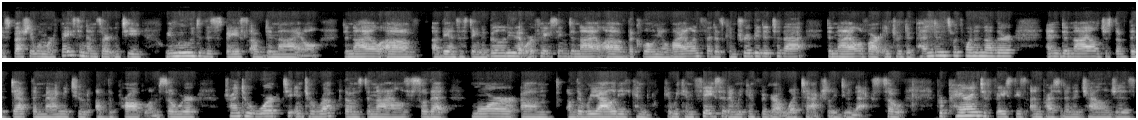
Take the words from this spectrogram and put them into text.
especially when we're facing uncertainty, we move into this space of denial denial of uh, the unsustainability that we're facing, denial of the colonial violence that has contributed to that, denial of our interdependence with one another, and denial just of the depth and magnitude of the problem. So we're trying to work to interrupt those denials so that more um, of the reality can, can, we can face it and we can figure out what to actually do next. So preparing to face these unprecedented challenges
